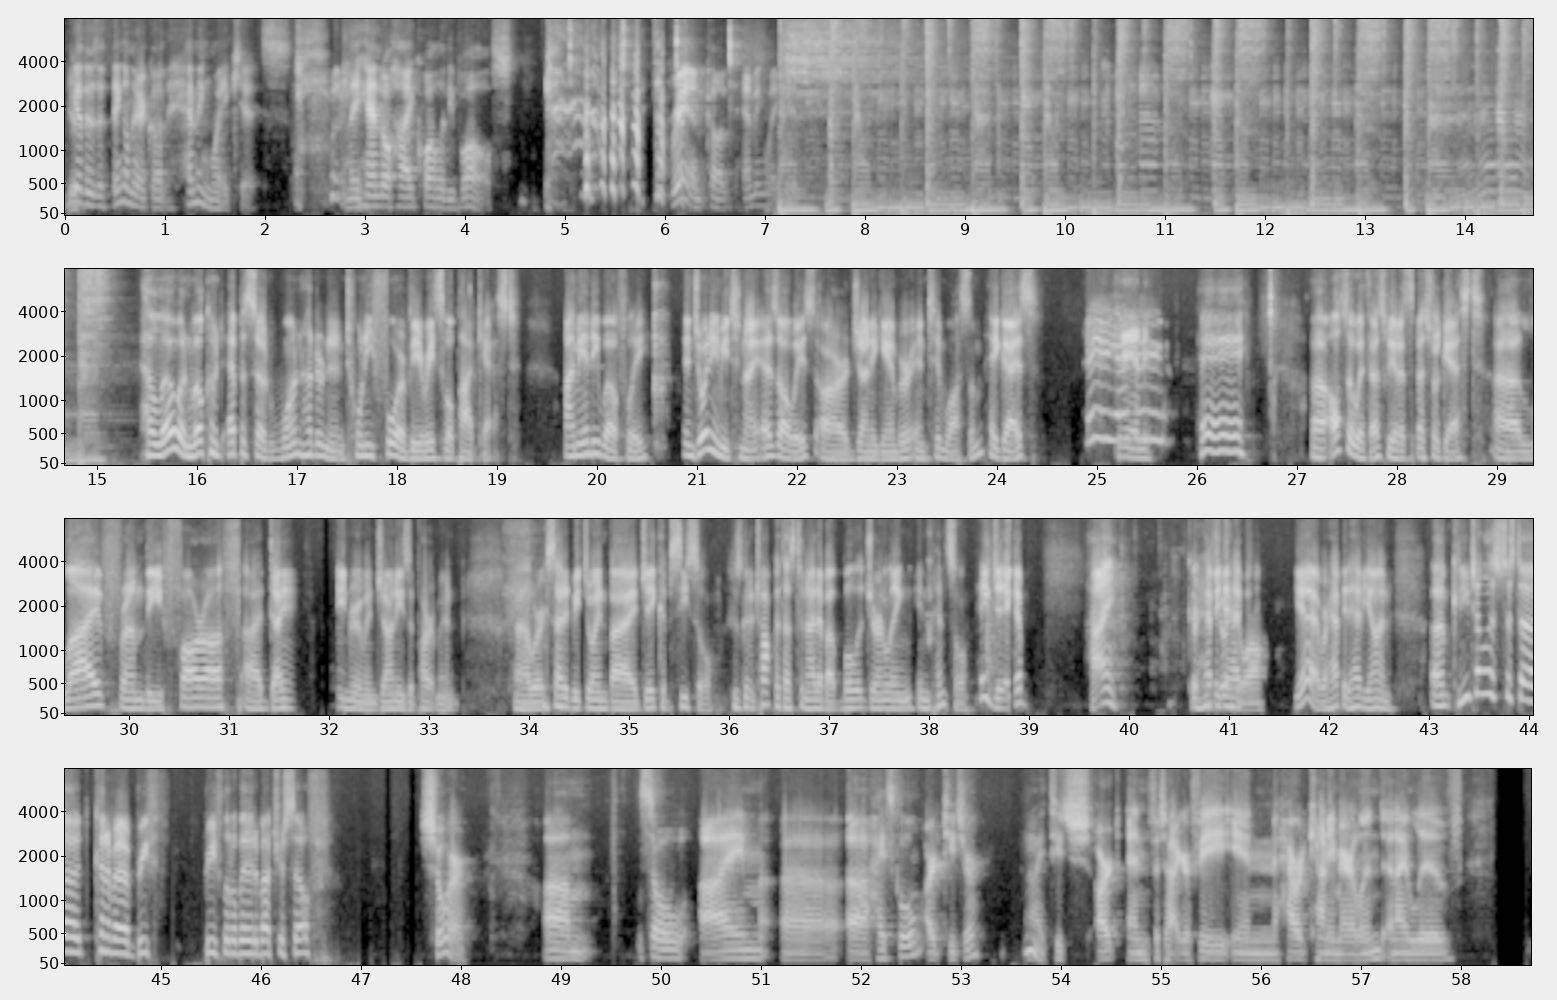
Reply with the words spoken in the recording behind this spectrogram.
Yep. Yeah, there's a thing on there called Hemingway Kits, and they handle high quality balls. it's a brand called Hemingway Kits. Hello and welcome to episode 124 of the Erasable Podcast. I'm Andy Welfle, and joining me tonight, as always, are Johnny Gamber and Tim Wasem. Hey guys. Hey, Hey, Andy. Hey. Uh, also with us, we have a special guest uh, live from the far off uh, dining room in Johnny's apartment. Uh, we're excited to be joined by Jacob Cecil, who's going to talk with us tonight about bullet journaling in pencil. Hey, Jacob. Hi. We're happy to have you all. Yeah, we're happy to have you on. Um, can you tell us just a kind of a brief, brief little bit about yourself? Sure. Um, so I'm uh, a high school art teacher. Hmm. I teach art and photography in Howard County, Maryland, and I live,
